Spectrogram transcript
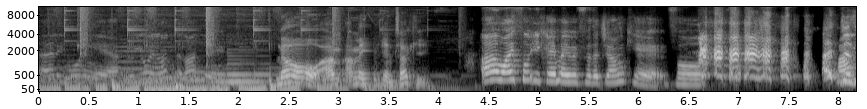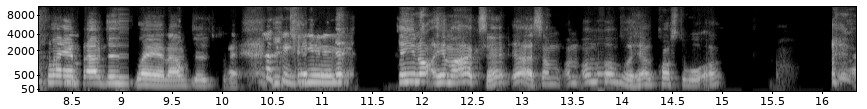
Early morning here. You're in London, aren't you? No, I'm I'm in Kentucky. Oh, I thought you came over for the junket for. I'm just playing. I'm just playing. I'm just playing. Look You at you. Can you not hear my accent? Yes, I'm I'm, I'm over here across the water.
